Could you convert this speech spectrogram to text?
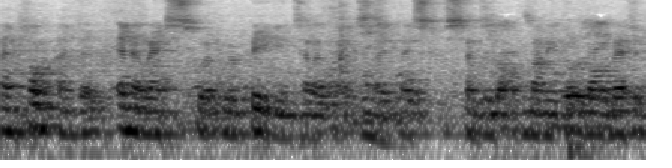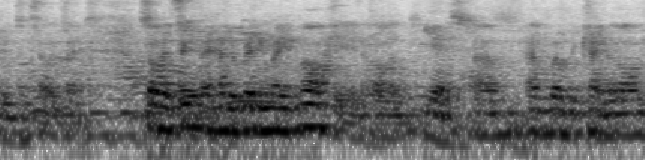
and, Hol- and the NOS were, were big in teletext. They, they spent a lot of money, put a lot of effort into teletext. So I think they had a ready-made market in Holland. Yes. Um, and when we came along,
